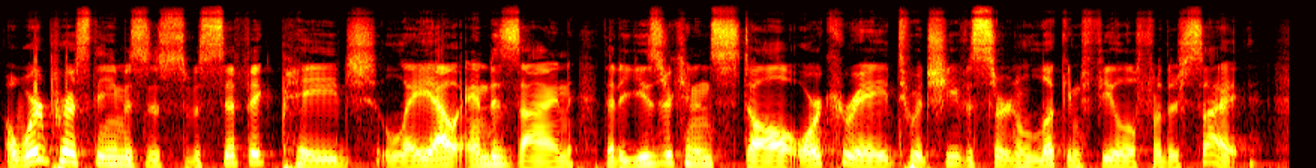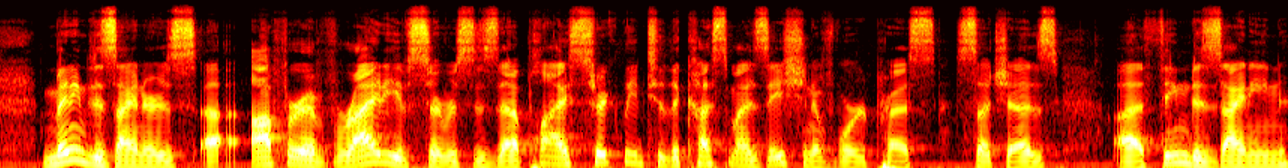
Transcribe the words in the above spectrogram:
A WordPress theme is a specific page, layout, and design that a user can install or create to achieve a certain look and feel for their site. Many designers uh, offer a variety of services that apply strictly to the customization of WordPress, such as uh, theme designing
